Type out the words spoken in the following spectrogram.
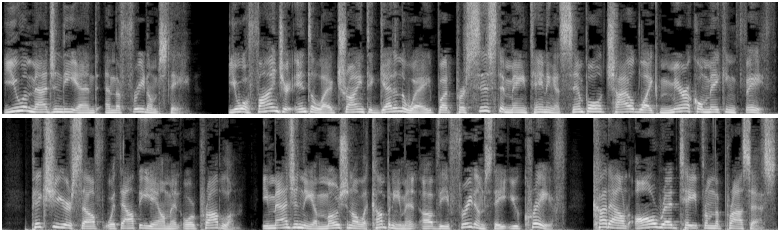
You imagine the end and the freedom state. You will find your intellect trying to get in the way, but persist in maintaining a simple, childlike, miracle making faith. Picture yourself without the ailment or problem. Imagine the emotional accompaniment of the freedom state you crave. Cut out all red tape from the process.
